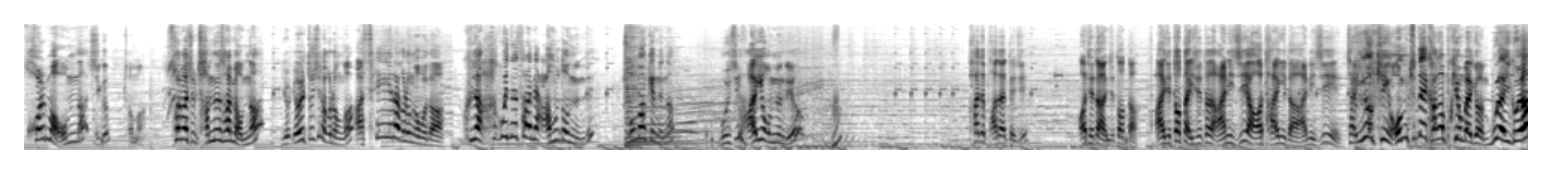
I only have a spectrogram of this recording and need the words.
설마 없나 지금? 잠깐만 설마 지금 잡는 사람이 없나? 여, 12시라 그런가? 아 새해라 그런가 보다 그냥 하고 있는 사람이 아무도 없는데? 저만 깼냈나? 뭐지? 아예 없는데요? 카드 받아야 되지? 아 됐다. 이제 떴다. 아 이제 떴다. 이제 떴다. 아니지? 아 다행이다. 아니지? 자 잉어킹. 엄청나게 강한 포켓몬 발견. 뭐야 이거야?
